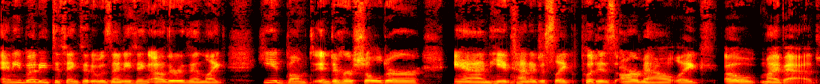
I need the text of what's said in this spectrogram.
anybody to think that it was anything other than like he had bumped into her shoulder and he had kind of just like put his arm out, like, oh, my bad.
